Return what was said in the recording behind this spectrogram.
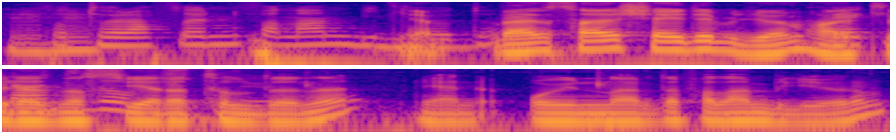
Hı hı. Fotoğraflarını falan Ya biliyordum. ben sadece şeyde biliyorum hype biraz nasıl yaratıldığını. Yani oyunlarda falan biliyorum.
